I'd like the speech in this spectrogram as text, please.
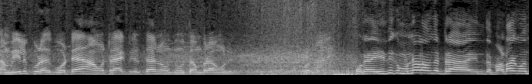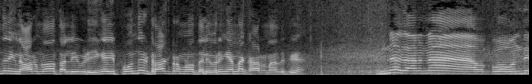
நம்ம இழுக்கக்கூடாது. போட்டு அவங்க டிராக்டர் இழுத்தா நூற்றம்பது ரூபா அவங்களுக்கு. ஒரு நாளைக்கு. ஓகே இதுக்கு முன்னால் வந்து இந்த படகு வந்து நீங்கள் நார்மலாக தான் தள்ளி விடுவீங்க. இப்போ வந்து டிராக்டர் மூலம் தள்ளி விடுறீங்க. என்ன காரணம் அதுக்கு? என்ன காரணம் அப்போ வந்து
